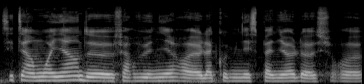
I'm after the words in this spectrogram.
C'était un moyen de faire venir la commune espagnole sur euh,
